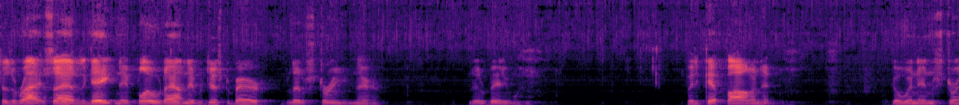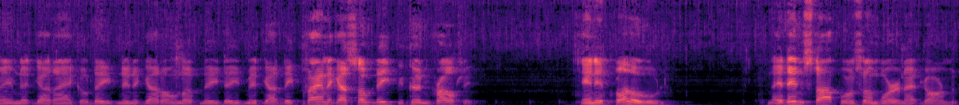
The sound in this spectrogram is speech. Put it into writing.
to the right side of the gate, and it flowed out, and it was just a bare little stream there, little bitty one. But he kept following it, going in the stream, and it got ankle deep, and then it got on up knee deep, and it got deep. Finally, it got so deep you couldn't cross it. And it flowed. It didn't stop one somewhere in that garment.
